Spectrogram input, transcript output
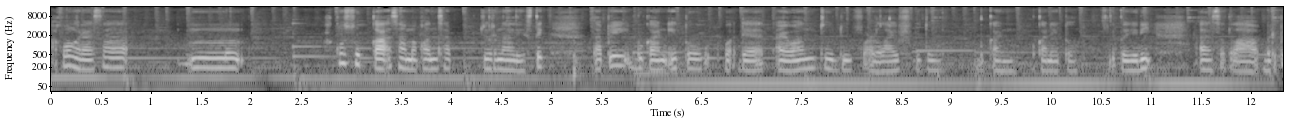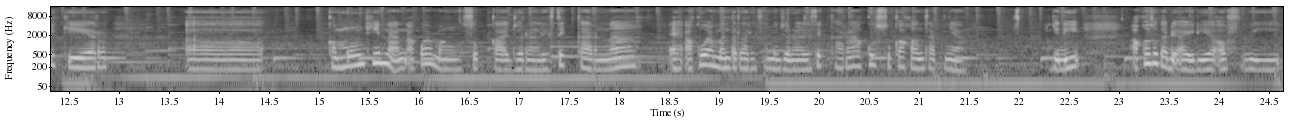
aku ngerasa hmm, aku suka sama konsep jurnalistik tapi bukan itu what that I want to do for life gitu bukan bukan itu gitu. Jadi uh, setelah berpikir uh, kemungkinan aku emang suka jurnalistik karena eh aku emang tertarik sama jurnalistik karena aku suka konsepnya. Jadi aku suka the idea of we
